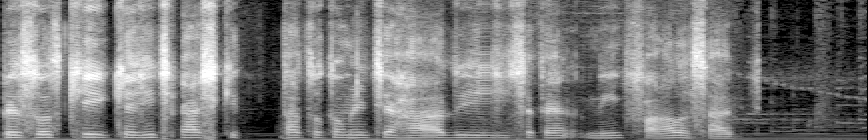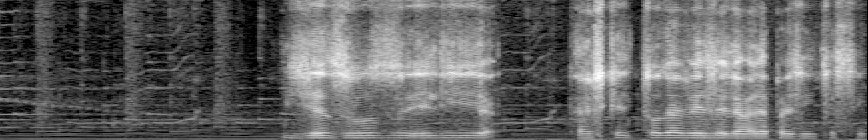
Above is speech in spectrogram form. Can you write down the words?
pessoas que, que a gente acha que tá totalmente errado e a gente até nem fala, sabe? Jesus, ele. Acho que ele, toda vez ele olha pra gente assim.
